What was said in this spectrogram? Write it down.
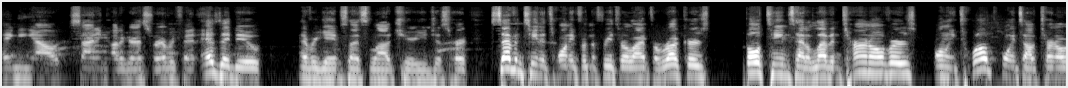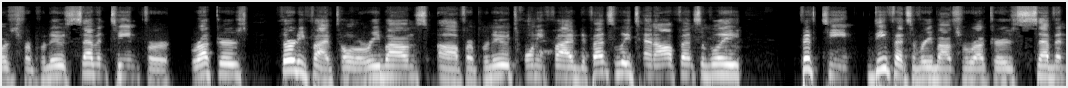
hanging out, signing autographs for every fan, as they do every game. So that's a loud cheer you just heard. 17 to 20 from the free throw line for Rutgers. Both teams had 11 turnovers, only 12 points off turnovers for Purdue, 17 for Rutgers, 35 total rebounds uh, for Purdue, 25 defensively, 10 offensively, 15 defensive rebounds for Rutgers, 7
